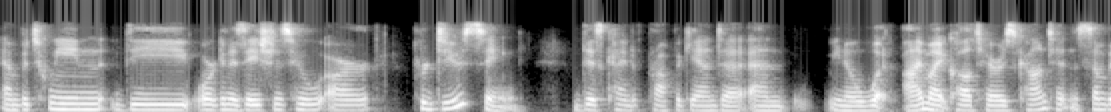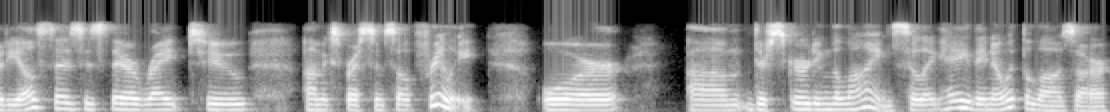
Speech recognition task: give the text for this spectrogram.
and between the organizations who are producing this kind of propaganda and you know what I might call terrorist content, and somebody else says is their right to um, express themselves freely, or um, they're skirting the line. So like, hey, they know what the laws are.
